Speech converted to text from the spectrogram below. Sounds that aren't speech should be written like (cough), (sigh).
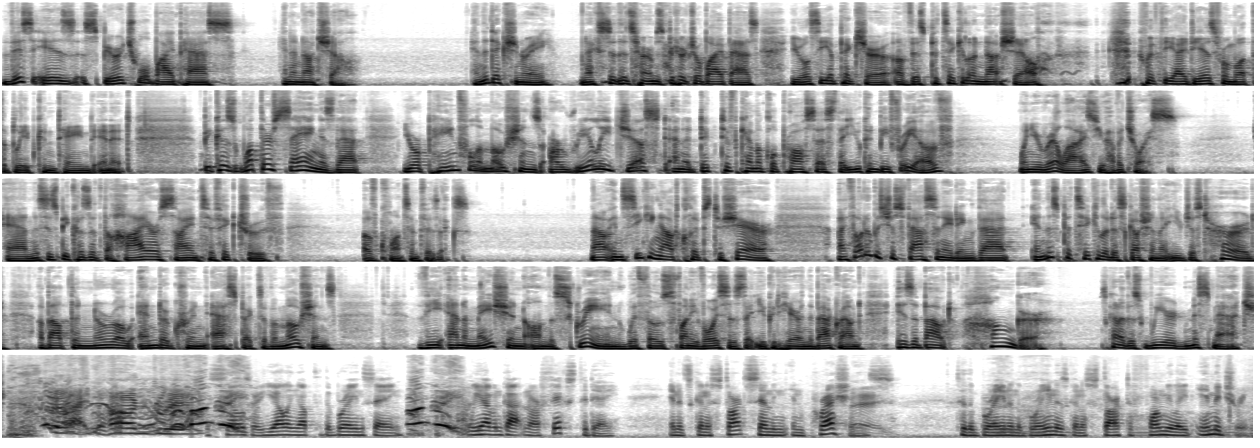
this is spiritual bypass in a nutshell. In the dictionary, next to the term spiritual bypass, you will see a picture of this particular nutshell (laughs) with the ideas from what the bleep contained in it. Because what they're saying is that your painful emotions are really just an addictive chemical process that you can be free of when you realize you have a choice. And this is because of the higher scientific truth of quantum physics. Now, in seeking out clips to share, I thought it was just fascinating that in this particular discussion that you just heard about the neuroendocrine aspect of emotions, the animation on the screen with those funny voices that you could hear in the background is about hunger. It's kind of this weird mismatch. I'm hungry. The cells are yelling up to the brain saying, Hungry. We haven't gotten our fix today. And it's going to start sending impressions to the brain, and the brain is going to start to formulate imagery.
